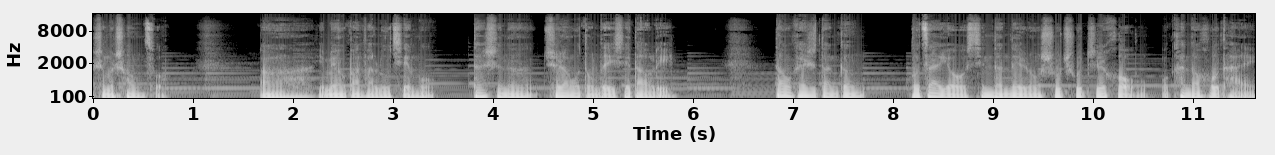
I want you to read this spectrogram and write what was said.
什么创作，啊，也没有办法录节目，但是呢，却让我懂得一些道理。当我开始断更，不再有新的内容输出之后，我看到后台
